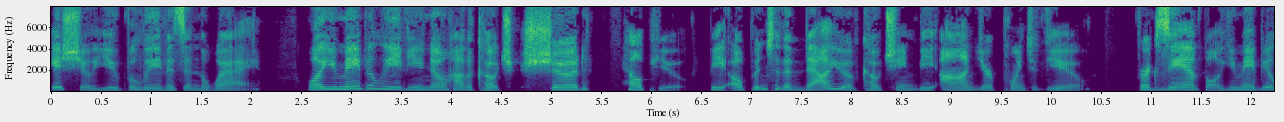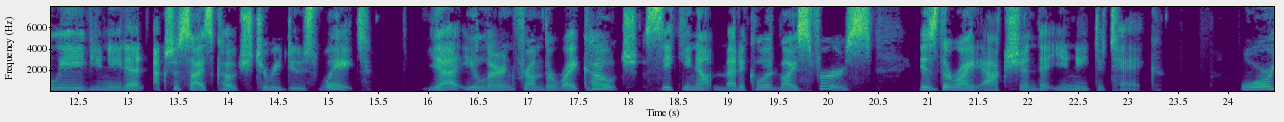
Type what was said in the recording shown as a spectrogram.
issue you believe is in the way? While you may believe you know how the coach should help you, be open to the value of coaching beyond your point of view. For example, you may believe you need an exercise coach to reduce weight. Yet you learn from the right coach seeking out medical advice first is the right action that you need to take. Or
